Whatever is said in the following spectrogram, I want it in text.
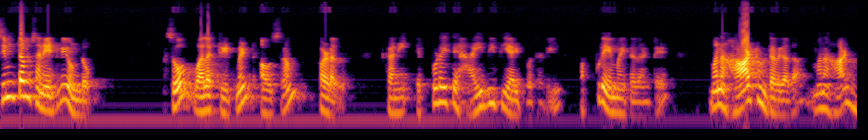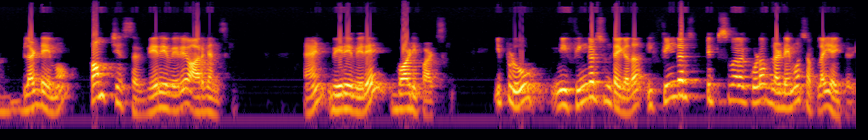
సిమ్టమ్స్ అనేటివి ఉండవు. సో వాళ్ళకి ట్రీట్మెంట్ అవసరం పడదు. కానీ ఎప్పుడైతే హై బీపీ అయిపోతుంది అప్పుడు ఏమవుతుందంటే మన హార్ట్ ఉంటుంది కదా మన హార్ట్ బ్లడ్ ఏమో పంప్ చేస్తుంది వేరే వేరే ఆర్గన్స్కి అండ్ వేరే వేరే బాడీ పార్ట్స్కి ఇప్పుడు మీ ఫింగర్స్ ఉంటాయి కదా ఈ ఫింగర్స్ టిప్స్ వరకు కూడా బ్లడ్ ఏమో సప్లై అవుతుంది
